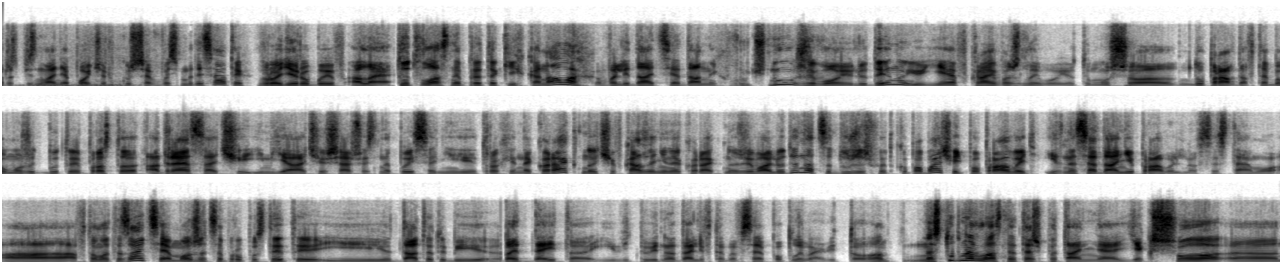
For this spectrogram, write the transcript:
розпізнавання почерку ще в 80-х вроді робив. Але тут, власне, при таких каналах валідація даних вручну живою людиною є вкрай важливою, тому що ну правда, в тебе можуть бути просто адреса чи ім'я, чи ще щось написані трохи некоректно, чи вказані некоректно. Жива людина це дуже швидко побачить, поправить і внесе дані правильно в систему. А автоматизація може це пропустити і дати тобі data, і відповідно далі в тебе все попливе від того. Наступне власне теж питання: якщо е,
